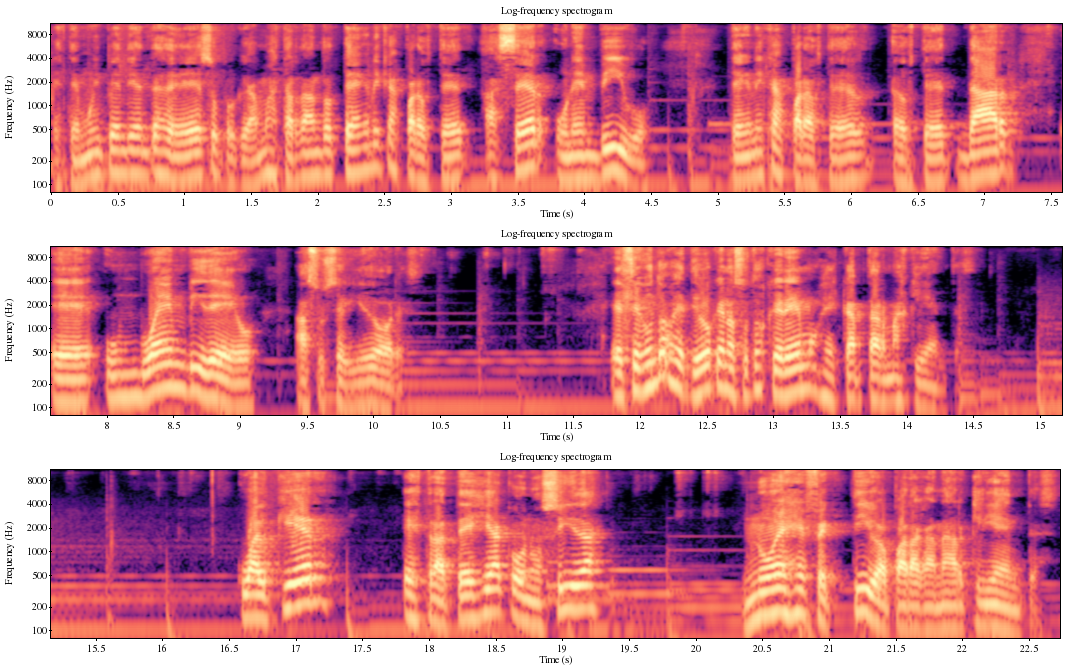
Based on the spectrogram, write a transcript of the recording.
Estén muy pendientes de eso porque vamos a estar dando técnicas para usted hacer un en vivo. Técnicas para usted, usted dar eh, un buen video a sus seguidores. El segundo objetivo que nosotros queremos es captar más clientes. Cualquier estrategia conocida no es efectiva para ganar clientes.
